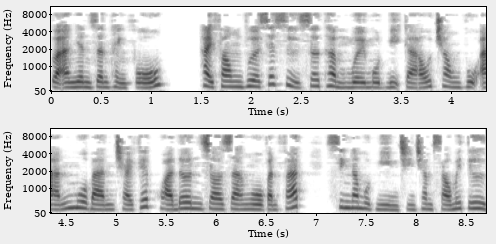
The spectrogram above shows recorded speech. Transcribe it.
Tòa án Nhân dân thành phố Hải Phòng vừa xét xử sơ thẩm 11 bị cáo trong vụ án mua bán trái phép hóa đơn do Gia Ngô Văn Phát, sinh năm 1964,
